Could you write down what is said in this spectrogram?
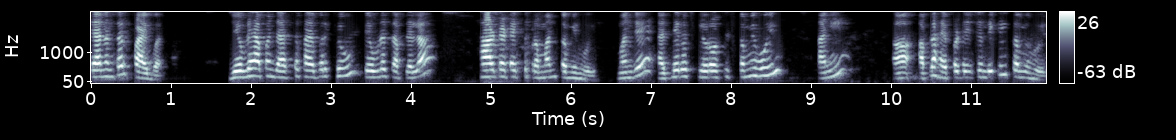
त्यानंतर फायबर जेवढे आपण जास्त फायबर घेऊ तेवढंच आपल्याला हार्ट अटॅकचं प्रमाण कमी होईल. म्हणजे अथेरोस्क्लेरोसिस कमी होईल आणि आपलं हायपरटेन्शन देखील कमी होईल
